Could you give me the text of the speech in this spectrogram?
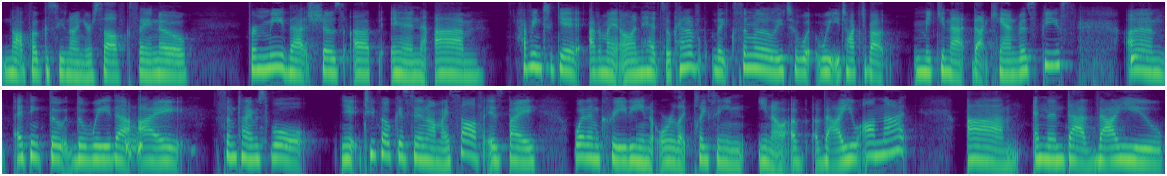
not focusing on yourself because I know for me that shows up in um, having to get out of my own head. So kind of like similarly to what, what you talked about making that that canvas piece. Um, I think the the way that I sometimes will get too focused in on myself is by what I'm creating or like placing, you know, a, a value on that. Um, and then that value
